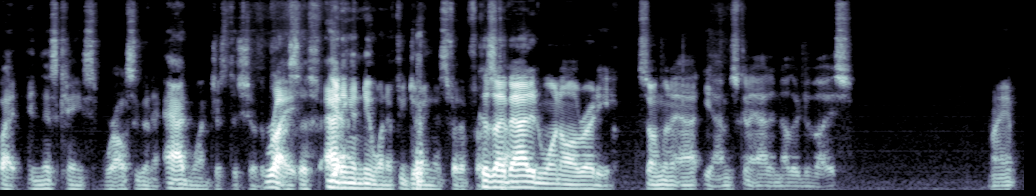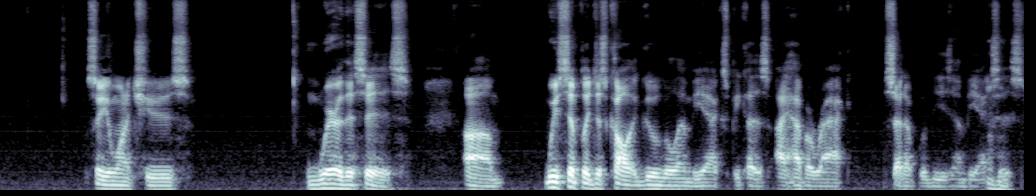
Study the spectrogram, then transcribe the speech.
But in this case, we're also going to add one just to show the Right. process. Adding a new one if you're doing this for the first time. Because I've added one already, so I'm going to add. Yeah, I'm just going to add another device. Right. So you want to choose where this is. Um, we simply just call it Google MBX because I have a rack set up with these MBXs.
